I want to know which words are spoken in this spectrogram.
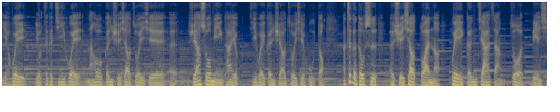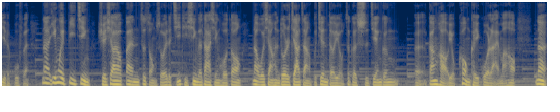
也会有这个机会，然后跟学校做一些呃学校说明，他有机会跟学校做一些互动。啊，这个都是呃学校端呢会跟家长做联系的部分。那因为毕竟学校要办这种所谓的集体性的大型活动，那我想很多的家长不见得有这个时间跟呃刚好有空可以过来嘛哈。那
